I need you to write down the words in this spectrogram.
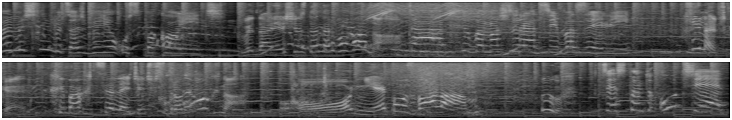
Wymyślimy coś, by ją uspokoić. Wydaje się zdenerwowana. Tak, chyba masz rację, Bazyli. Chwileczkę. Chyba chcę lecieć w stronę okna. O, nie pozwalam! Chcę stąd uciec.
